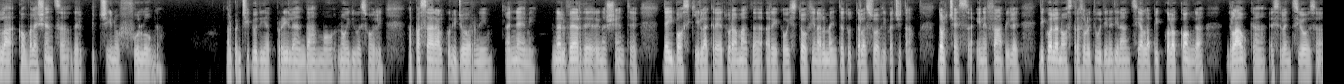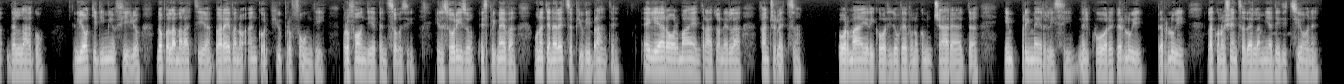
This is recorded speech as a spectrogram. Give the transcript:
La convalescenza del piccino fu lunga. Al principio di aprile andammo noi due soli a passare alcuni giorni a Nemi. Nel verde rinascente dei boschi la creatura amata riacquistò finalmente tutta la sua vivacità, dolcezza ineffabile di quella nostra solitudine dinanzi alla piccola conga, glauca e silenziosa del lago. Gli occhi di mio figlio, dopo la malattia, parevano ancor più profondi, profondi e pensosi. Il sorriso esprimeva una tenerezza più vibrante. Egli era ormai entrato nella fanciullezza. Ormai i ricordi dovevano cominciare ad imprimerlisi nel cuore. Per lui, per lui, la conoscenza della mia dedizione,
